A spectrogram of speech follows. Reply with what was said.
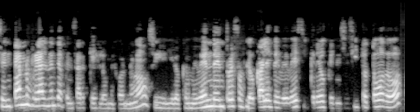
sentarnos realmente a pensar qué es lo mejor, ¿no? Si lo que me ven dentro de esos locales de bebés y creo que necesito todo,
